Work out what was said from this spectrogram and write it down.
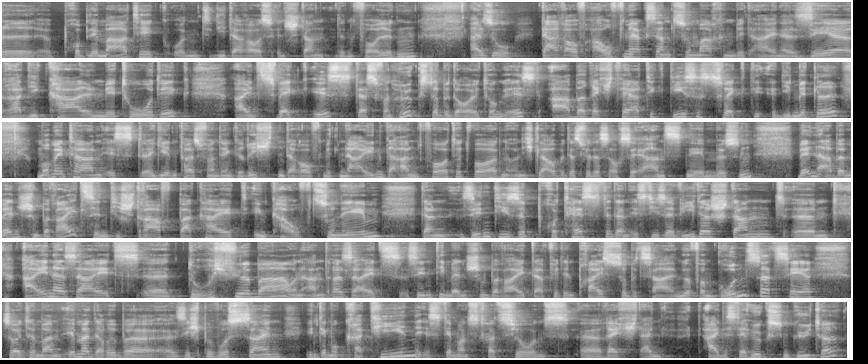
Klimawandelproblematik und die daraus entstandenen Folgen, also darauf aufmerksam zu machen mit einer sehr radikalen Methodik, ein Zweck ist, das von höchster Bedeutung ist, aber rechtfertigt dieses Zweck die, die Mittel. Momentan ist äh, jedenfalls von den Gerichten darauf mit Nein geantwortet worden und ich glaube, dass wir das auch sehr ernst nehmen müssen. Wenn aber Menschen bereit sind, die Strafbarkeit in Kauf zu nehmen, dann sind diese Proteste, dann ist dieser Widerstand ähm, einerseits äh, durchführbar und andererseits sind die Menschen bereit, dafür den Preis zu bezahlen. Nur vom Grundsatz her sollte man immer darüber äh, sich bewusst sein, in Demokratien ist Demonstrationsrecht ein, eines der höchsten Güter,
